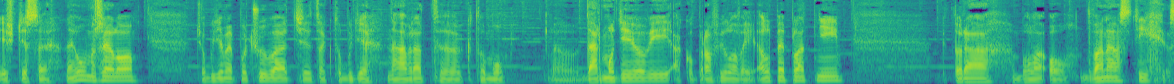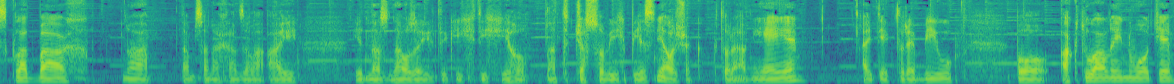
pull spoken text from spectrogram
ešte sa neumřelo čo budeme počúvať, tak to bude návrat e, k tomu e, Darmodejovi ako profilovej LP platni, ktorá bola o 12 skladbách, no a tam sa nachádzala aj jedna z naozaj takých tých jeho nadčasových piesní, ale však ktorá nie je, aj tie, ktoré bijú po aktuálnej nôte,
